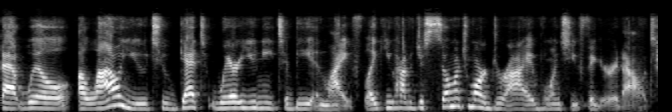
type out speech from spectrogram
that will allow you to get where you need to be in life. Like you have just so much more drive once you figure it out.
